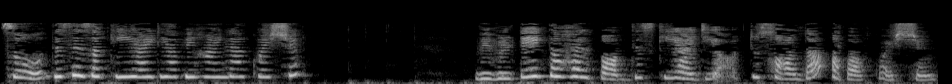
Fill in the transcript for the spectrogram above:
So this is a key idea behind our question. We will take the help of this key idea to solve the above question.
